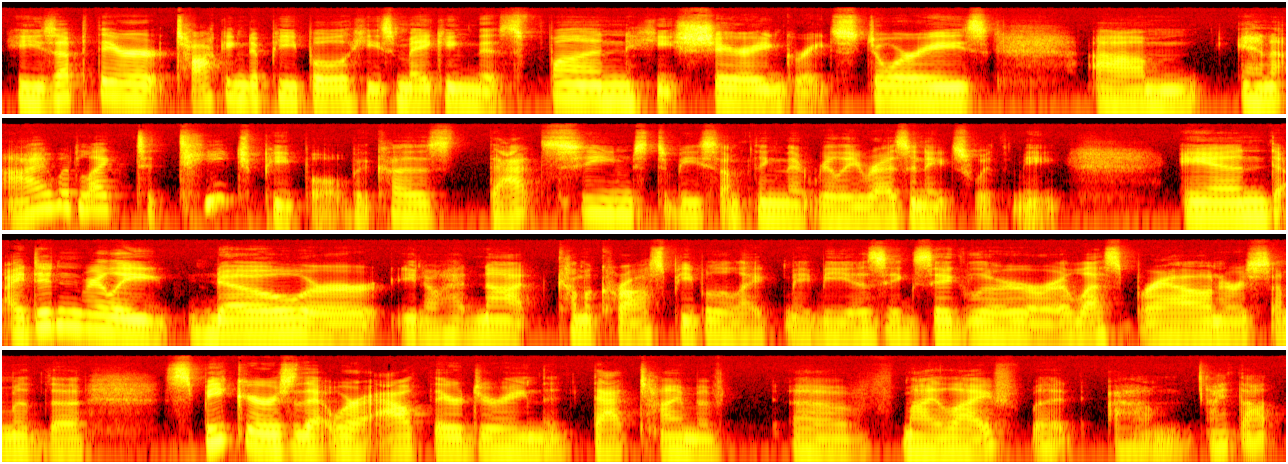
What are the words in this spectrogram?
He's up there talking to people. He's making this fun. He's sharing great stories. Um, and i would like to teach people because that seems to be something that really resonates with me and I didn't really know or, you know, had not come across people like maybe a Zig Ziglar or a Les Brown or some of the speakers that were out there during the, that time of, of my life. But um, I thought,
